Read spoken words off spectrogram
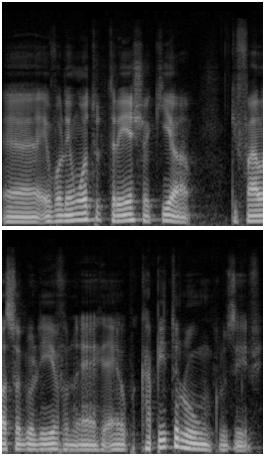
Eh, eu vou ler um outro trecho aqui, ó, que fala sobre o livro, né? É o capítulo 1, inclusive.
